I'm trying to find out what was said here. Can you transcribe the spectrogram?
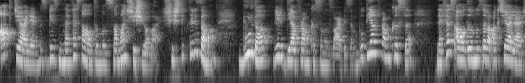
akciğerlerimiz biz nefes aldığımız zaman şişiyorlar. Şiştikleri zaman burada bir diyafram kasımız var bizim. Bu diyafram kası nefes aldığımızda ve akciğerler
